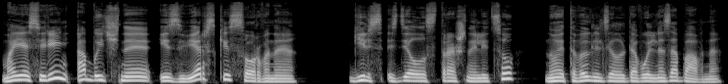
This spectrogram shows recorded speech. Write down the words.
Моя сирень обычная и зверски сорванная. Гильс сделал страшное лицо, но это выглядело довольно забавно.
